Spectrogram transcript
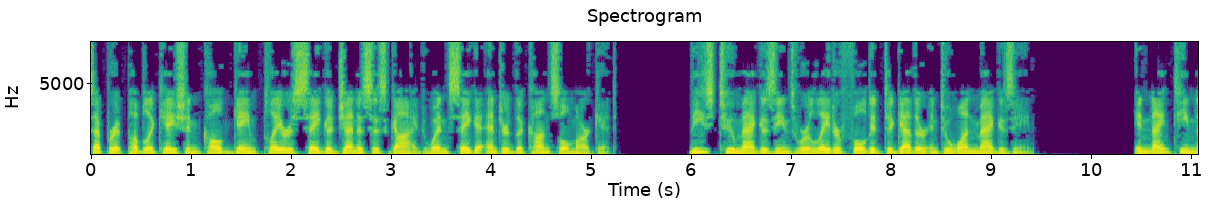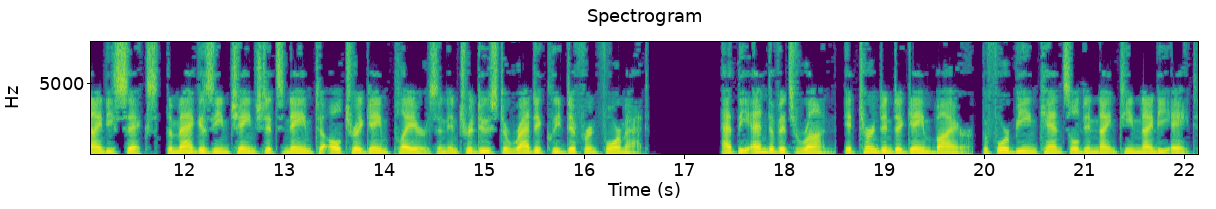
separate publication called Game Players Sega Genesis Guide when Sega entered the console market. These two magazines were later folded together into one magazine. In 1996, the magazine changed its name to Ultra Game Players and introduced a radically different format. At the end of its run, it turned into Game Buyer, before being cancelled in 1998.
